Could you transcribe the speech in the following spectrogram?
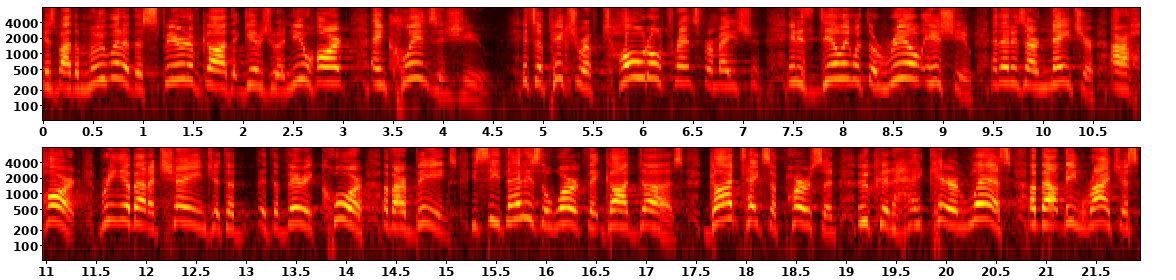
is by the movement of the Spirit of God that gives you a new heart and cleanses you. It's a picture of total transformation. It is dealing with the real issue, and that is our nature, our heart, bringing about a change at the, at the very core of our beings. You see, that is the work that God does. God takes a person who could ha- care less about being righteous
